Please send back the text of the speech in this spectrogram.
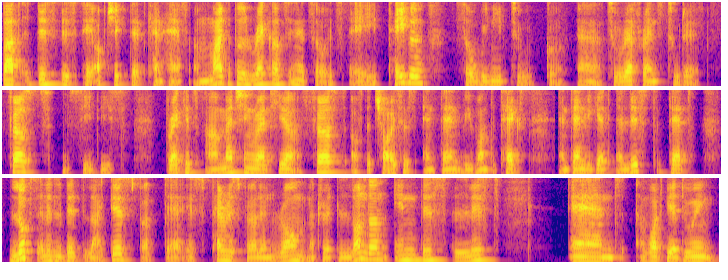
but this is a object that can have uh, multiple records in it. So it's a table. So we need to go uh, to reference to the first, you see these brackets are matching right here. First of the choices and then we want the text and then we get a list that looks a little bit like this but there is Paris, Berlin, Rome, Madrid, London in this list. And what we are doing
